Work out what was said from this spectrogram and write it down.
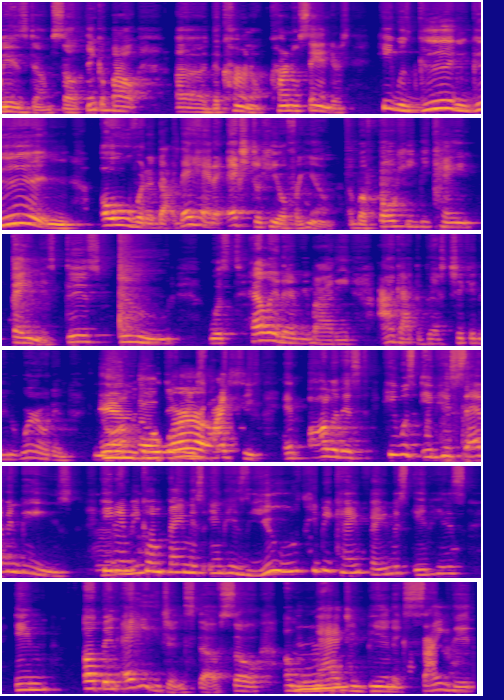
wisdom. So think about uh the Colonel, Colonel Sanders he was good and good and over the dog. They had an extra heel for him before he became famous. This dude was telling everybody, "I got the best chicken in the world," and you know, in the world, spices, and all of this. He was in his 70s. Mm-hmm. He didn't mm-hmm. become famous in his youth. He became famous in his in up in age and stuff. So mm-hmm. imagine mm-hmm. being excited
